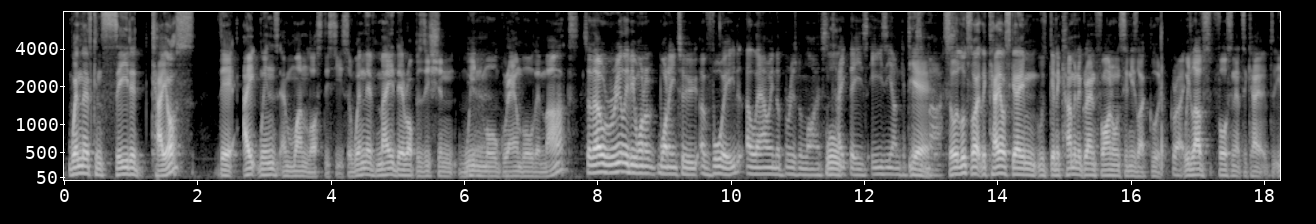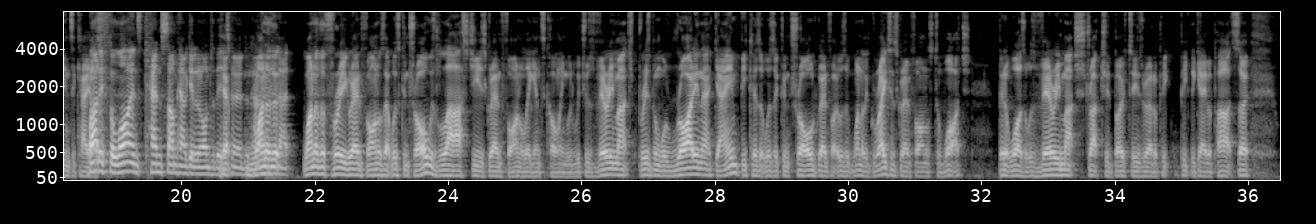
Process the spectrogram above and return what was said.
when they've conceded chaos, they're eight wins and one loss this year. So when they've made their opposition win more ground ball than marks, So they'll really be want wanting to avoid allowing the Brisbane Lions to Well, take these easy uncontested yeah. marks. So it looks like the chaos game was going to come in a grand final, and Sydney's like, good, Great. We love forcing that to into chaos. but if the Lions can somehow get it onto their Yep. turn and one of the that one of the three grand finals that was control was last year's grand final against Collingwood, which was very much Brisbane were right in that game because it was a controlled grand final. It was one of the greatest grand finals to watch, but it was it was very much structured. Both teams were able to pick, pick the game apart. So.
